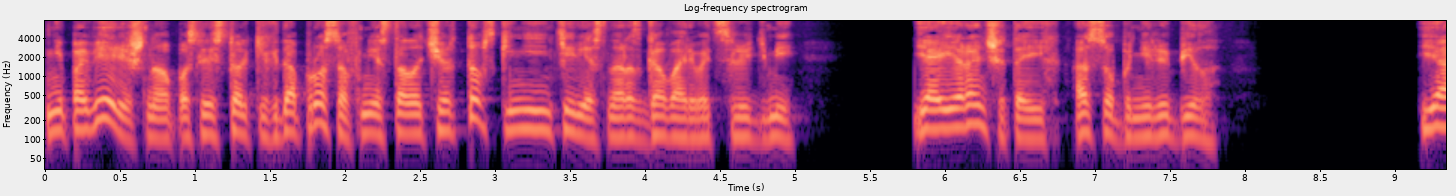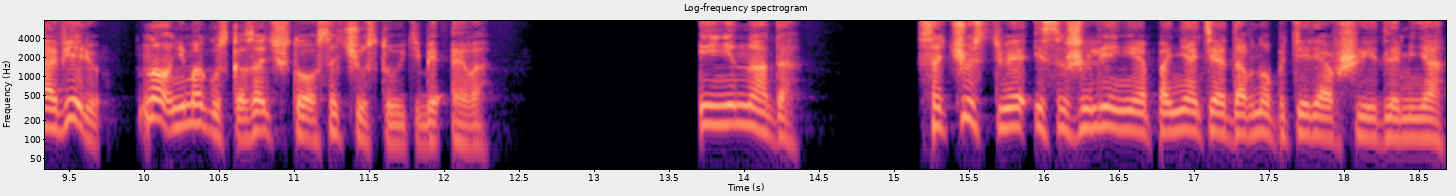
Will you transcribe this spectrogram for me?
Не поверишь, но после стольких допросов мне стало чертовски неинтересно разговаривать с людьми. Я и раньше-то их особо не любила. Я верю, но не могу сказать, что сочувствую тебе, Эва. И не надо. Сочувствие и сожаление – понятия, давно потерявшие для меня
